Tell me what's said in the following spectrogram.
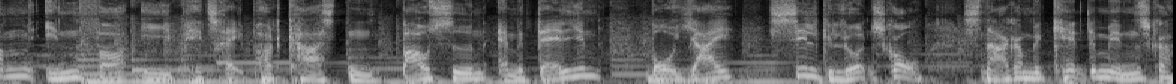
Velkommen indenfor i P3-podcasten Bagsiden af medaljen, hvor jeg, Silke Lundsgaard, snakker med kendte mennesker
